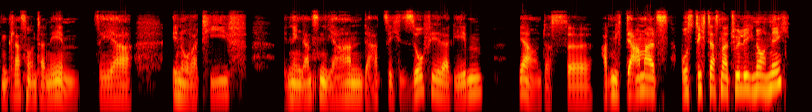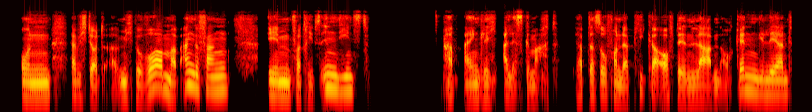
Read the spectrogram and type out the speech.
Ein klasse Unternehmen, sehr innovativ. In den ganzen Jahren, da hat sich so viel ergeben. Ja, und das äh, hat mich damals, wusste ich das natürlich noch nicht. Und habe ich dort äh, mich beworben, habe angefangen im Vertriebsinnendienst, habe eigentlich alles gemacht. Ich habe das so von der Pike auf den Laden auch kennengelernt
